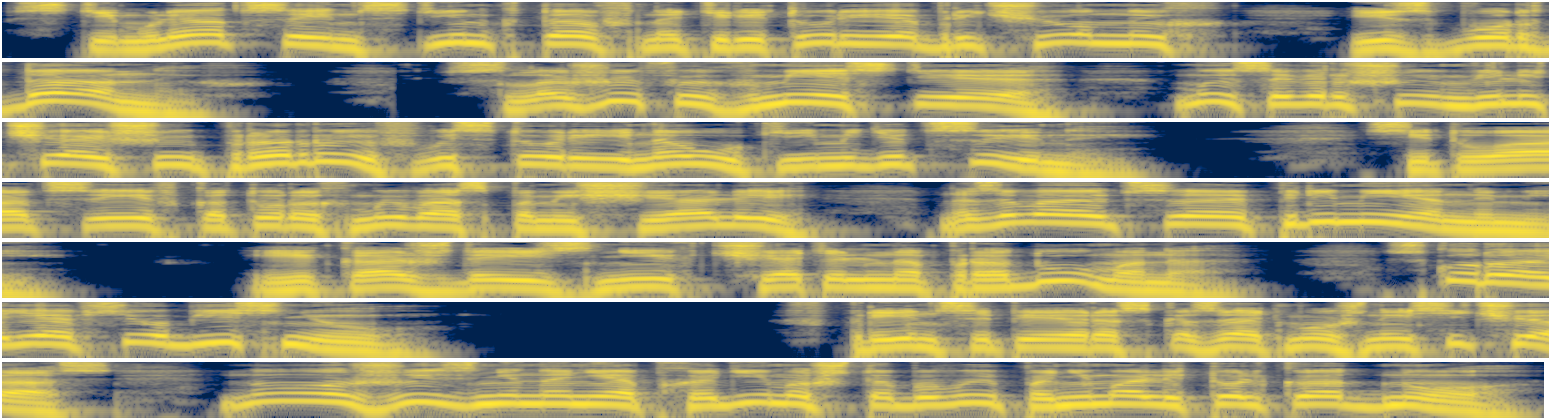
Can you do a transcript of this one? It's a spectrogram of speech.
стимуляция инстинктов на территории обреченных и сбор данных. Сложив их вместе, мы совершим величайший прорыв в истории науки и медицины. Ситуации, в которых мы вас помещали, называются переменными, и каждая из них тщательно продумана. Скоро я все объясню. В принципе, рассказать можно и сейчас, но жизненно необходимо, чтобы вы понимали только одно.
